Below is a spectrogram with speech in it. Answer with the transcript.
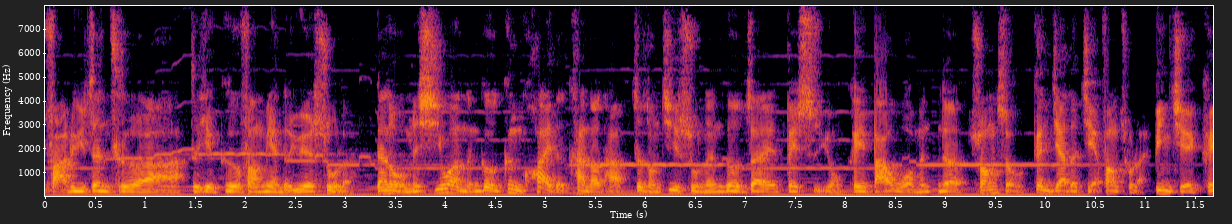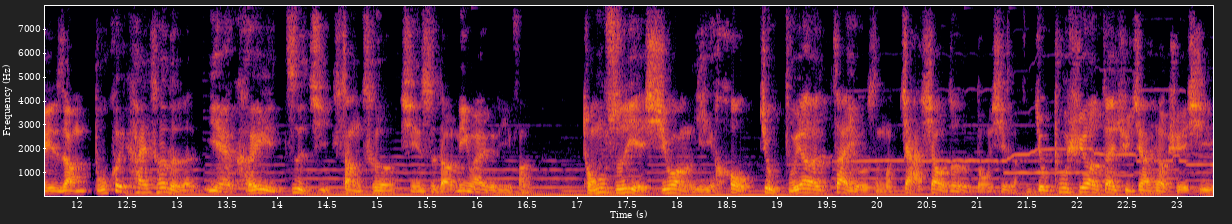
法律政策啊这些各方面的约束了，但是我们希望能够更快的看到它这种技术能够在被使用，可以把我们的双手更加的解放出来，并且可以让不会开车的人也可以自己上车行驶到另外一个地方，同时也希望以后就不要再有什么驾校这种东西了，你就不需要再去驾校学习，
